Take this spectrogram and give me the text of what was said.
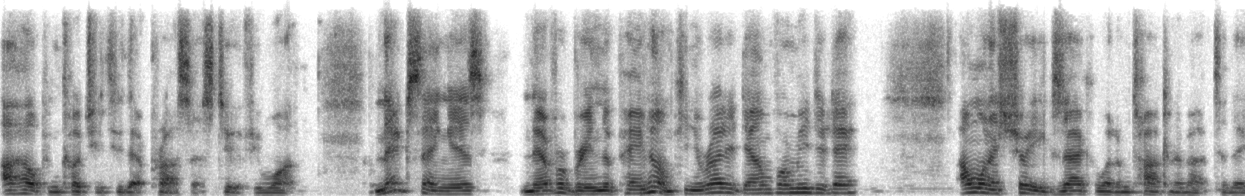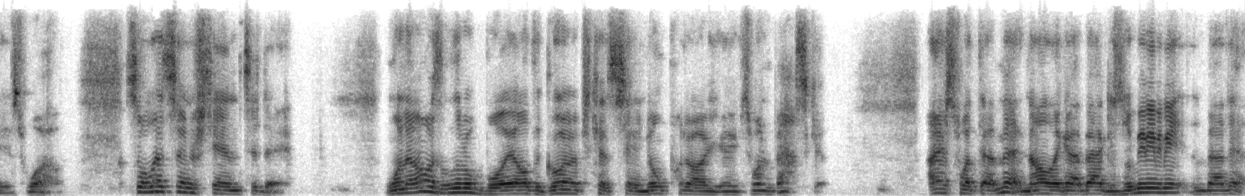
I'll help and coach you through that process too if you want. Next thing is never bring the pain home. Can you write it down for me today? I want to show you exactly what I'm talking about today as well. So let's understand today. When I was a little boy, all the grown-ups kept saying, don't put all your eggs in one basket. I asked what that meant, and all I got back is about it.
